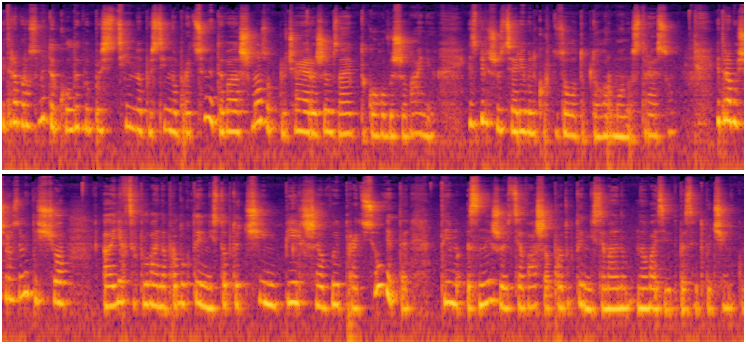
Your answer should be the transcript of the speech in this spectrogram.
І треба розуміти, коли ви постійно, постійно працюєте, ваш мозок включає режим, знаєте, такого виживання і збільшується рівень кортизолу, тобто гормону стресу. І треба ще розуміти, що е, як це впливає на продуктивність. Тобто, чим більше ви працюєте, тим знижується ваша продуктивність, я маю на увазі від без відпочинку.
